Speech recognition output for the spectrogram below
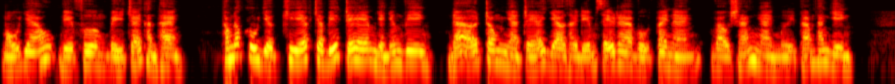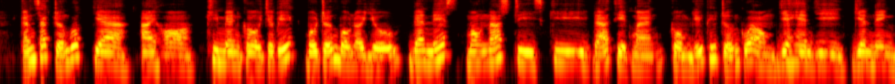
mẫu giáo, địa phương bị cháy thành than. Thống đốc khu vực Kiev cho biết trẻ em và nhân viên đã ở trong nhà trẻ vào thời điểm xảy ra vụ tai nạn vào sáng ngày 18 tháng Giêng. Cảnh sát trưởng quốc gia Ihor Kimenko cho biết Bộ trưởng Bộ Nội vụ Denis Monastisky đã thiệt mạng cùng với Thứ trưởng của ông Yehenji Jennings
